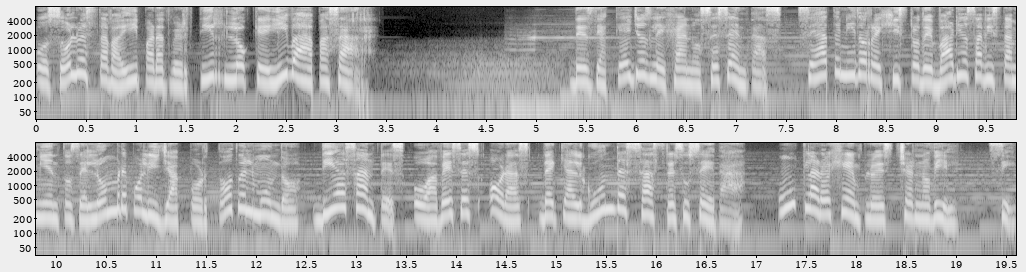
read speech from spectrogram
o solo estaba ahí para advertir lo que iba a pasar? Desde aquellos lejanos sesentas, se ha tenido registro de varios avistamientos del hombre polilla por todo el mundo, días antes o a veces horas de que algún desastre suceda. Un claro ejemplo es Chernobyl. Sí,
